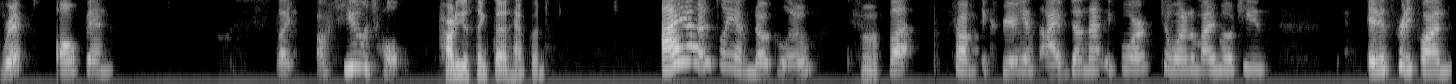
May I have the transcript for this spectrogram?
ripped open, like a huge hole. how do you think that happened? I honestly have no clue. Huh. But from experience, I've done that before to one of my mochis. It is pretty fun.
